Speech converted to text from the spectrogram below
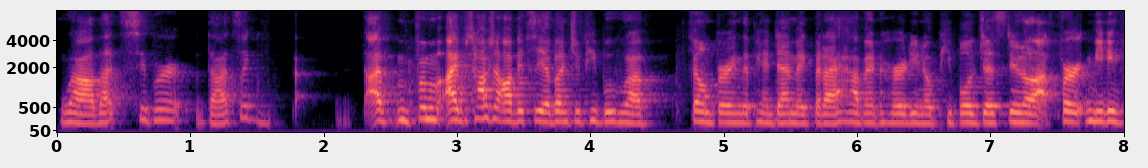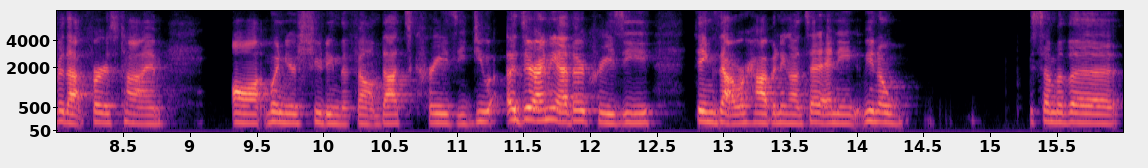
Wow, that's super. That's like, I've from I've talked to obviously a bunch of people who have filmed during the pandemic, but I haven't heard you know people just you know that first meeting for that first time on when you're shooting the film. That's crazy. Do you, is there any other crazy things that were happening on set? Any you know some of the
